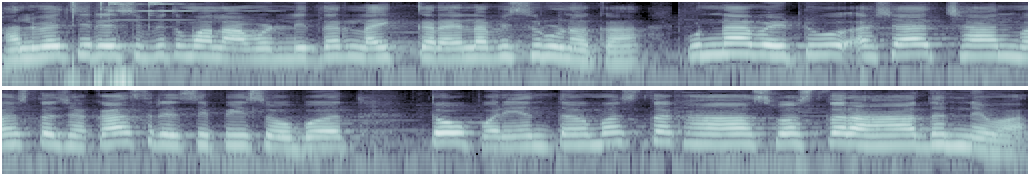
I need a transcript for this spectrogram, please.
हलव्याची रेसिपी तुम्हाला आवडली तर लाईक करायला विसरू नका. पुन्हा भेटू अशा छान मस्त झकास रेसिपी सोबत. तोपर्यंत मस्त खा स्वस्त रहा. धन्यवाद.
